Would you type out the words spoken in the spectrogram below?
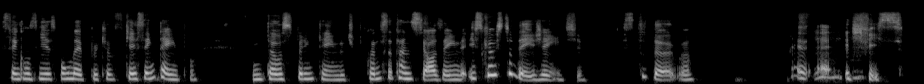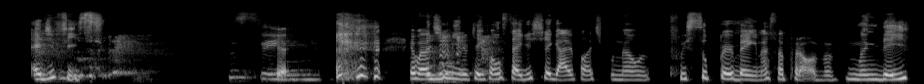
sem conseguir responder, porque eu fiquei sem tempo. Então, eu super entendo. Tipo, quando você tá ansiosa ainda. Isso que eu estudei, gente. Estudando. É, é, é difícil. É difícil. Sim. eu admiro quem consegue chegar e falar, tipo, não, fui super bem nessa prova. Mandei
